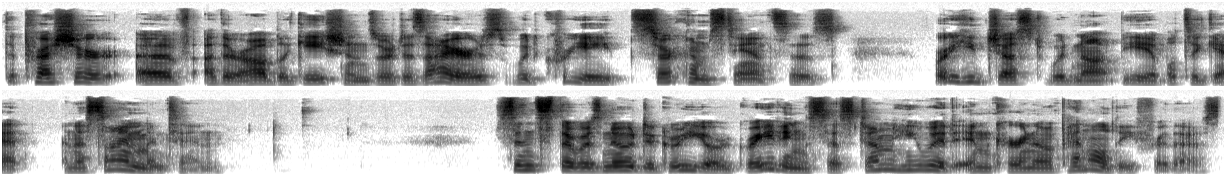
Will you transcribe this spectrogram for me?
the pressure of other obligations or desires would create circumstances where he just would not be able to get an assignment in. Since there was no degree or grading system, he would incur no penalty for this.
